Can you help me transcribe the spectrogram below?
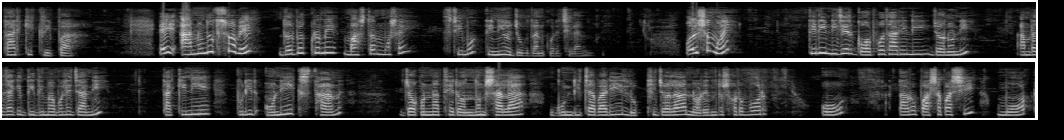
তার কি কৃপা? এই আনন্দ উৎসবে দুর্বক্রমে মাস্টার মশাই শ্রীম তিনিও যোগদান করেছিলেন। ওই সময় তিনি নিজের গর্ভধারিণী জননী, আমরা যাকে দিদিমা বলে জানি, তাকে নিয়ে পুরীর অনেক স্থান, জগন্নাথের রন্ধনশালা গুন্ডিচা বাড়ি লক্ষ্মীজলা, নরেন্দ্র সরোবর ও তারও পাশাপাশি মঠ,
